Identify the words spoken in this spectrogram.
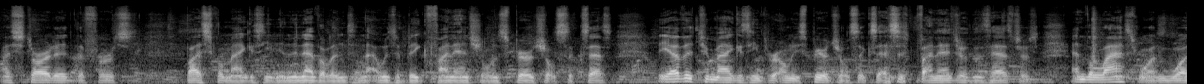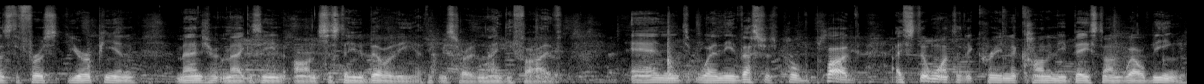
I started the first bicycle magazine in the Netherlands, and that was a big financial and spiritual success. The other two magazines were only spiritual successes, financial disasters. And the last one was the first European management magazine on sustainability. I think we started in 95. And when the investors pulled the plug, I still wanted to create an economy based on well being.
